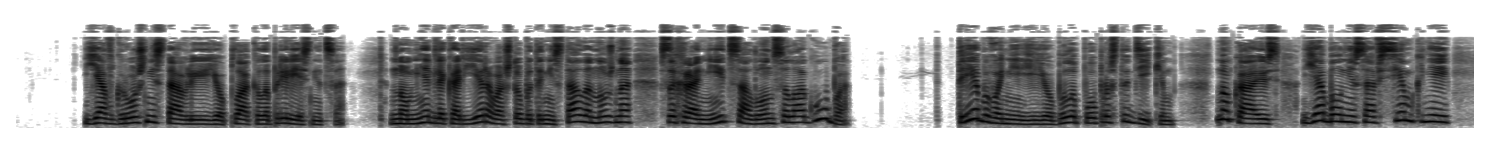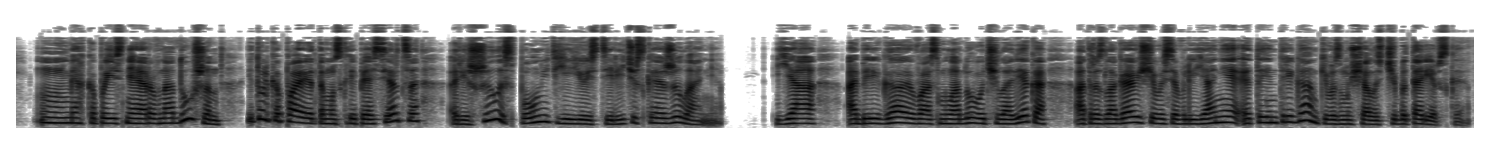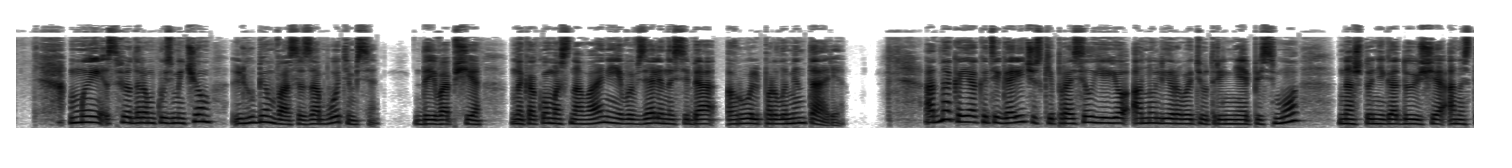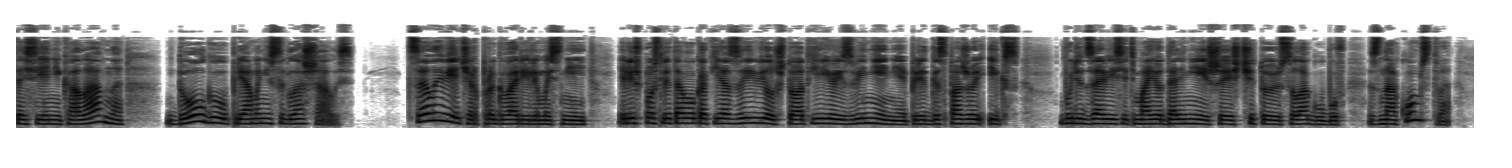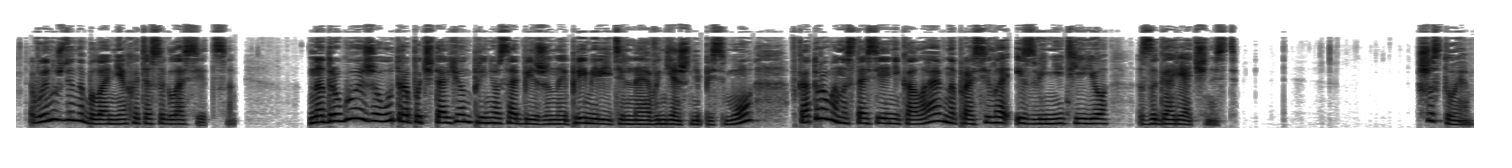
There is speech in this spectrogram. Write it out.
«Я в грош не ставлю ее», — плакала прелестница. «Но мне для карьеры во что бы то ни стало нужно сохранить салон Сологуба». Требование ее было попросту диким, но, каюсь, я был не совсем к ней, мягко поясняя, равнодушен, и только поэтому, скрипя сердце, решил исполнить ее истерическое желание. «Я оберегаю вас, молодого человека, от разлагающегося влияния этой интриганки», — возмущалась Чеботаревская. Мы с Федором Кузьмичем любим вас и заботимся. Да и вообще, на каком основании вы взяли на себя роль парламентария? Однако я категорически просил ее аннулировать утреннее письмо, на что негодующая Анастасия Николаевна долго упрямо не соглашалась. Целый вечер проговорили мы с ней, и лишь после того, как я заявил, что от ее извинения перед госпожой Икс будет зависеть мое дальнейшее с читою Сологубов знакомство – вынуждена была нехотя согласиться. На другое же утро почтальон принес обиженное примирительное внешнее письмо, в котором Анастасия Николаевна просила извинить ее за горячность. Шестое.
